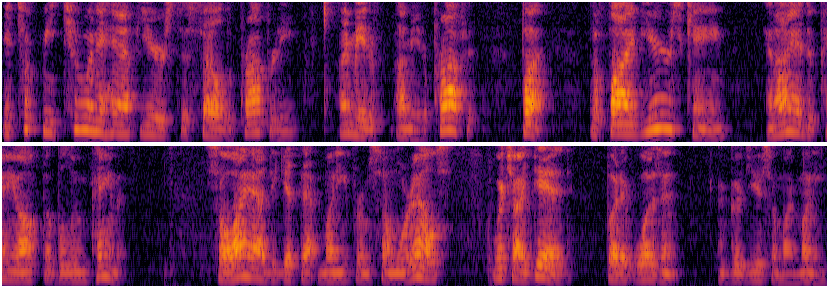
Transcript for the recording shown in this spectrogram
It took me two and a half years to sell the property. I made a I made a profit, but the five years came and I had to pay off the balloon payment. So I had to get that money from somewhere else, which I did, but it wasn't a good use of my money.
